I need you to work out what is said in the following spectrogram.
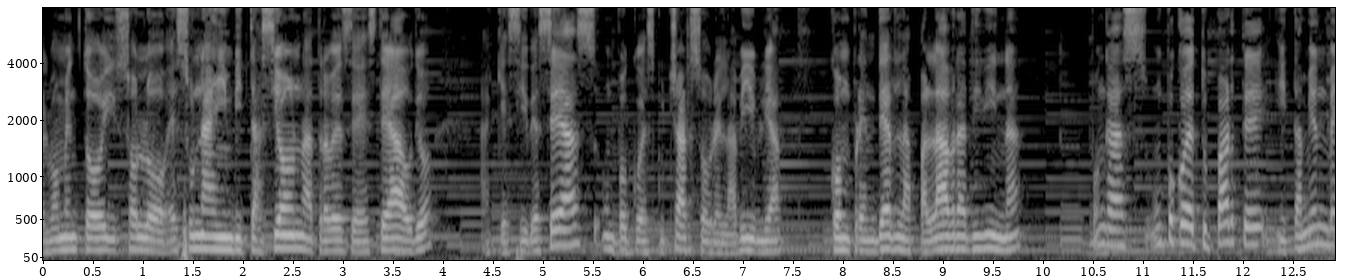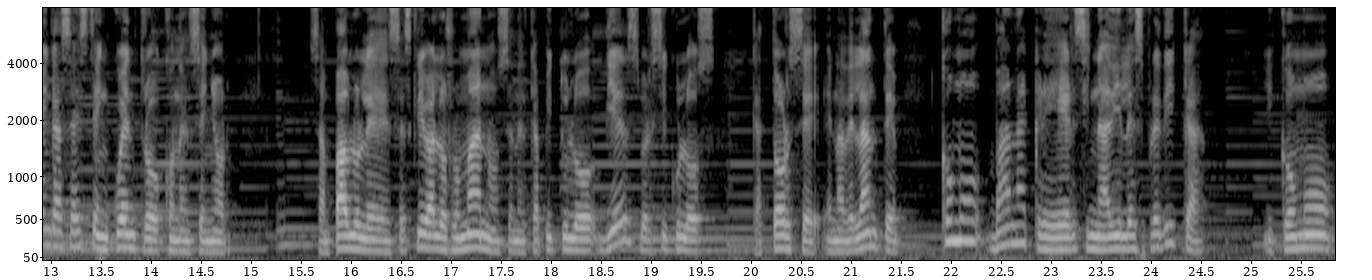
el momento hoy solo es una invitación a través de este audio a que si deseas un poco escuchar sobre la Biblia, comprender la palabra divina, pongas un poco de tu parte y también vengas a este encuentro con el Señor. San Pablo les escribe a los romanos en el capítulo 10, versículos 14 en adelante, ¿cómo van a creer si nadie les predica? ¿Y cómo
